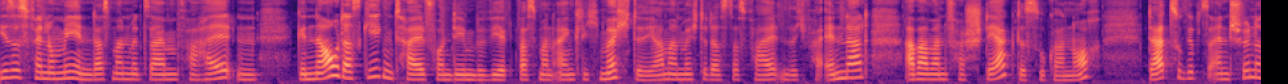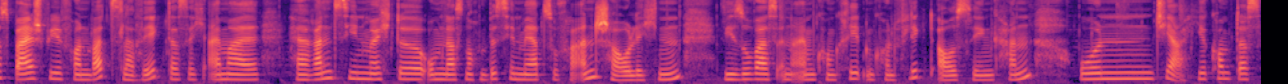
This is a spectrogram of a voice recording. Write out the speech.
Dieses Phänomen, dass man mit seinem Verhalten genau das Gegenteil von dem bewirkt, was man eigentlich möchte. Ja, man möchte, dass das Verhalten sich verändert, aber man verstärkt es sogar noch. Dazu gibt es ein schönes Beispiel von Watzlawick, das ich einmal heranziehen möchte, um das noch ein bisschen mehr zu veranschaulichen, wie sowas in einem konkreten Konflikt aussehen kann. Und ja, hier kommt das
